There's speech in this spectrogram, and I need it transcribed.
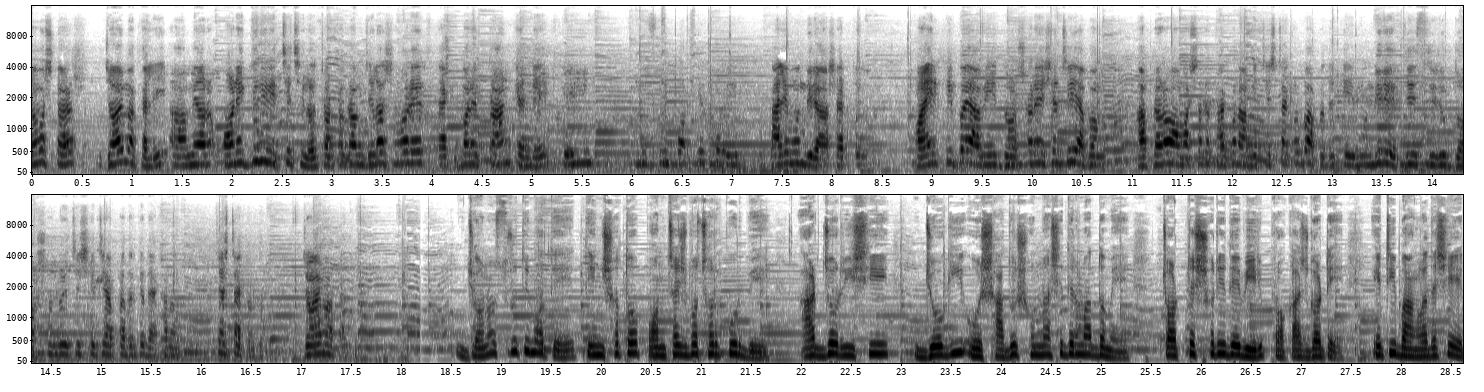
নমস্কার, জয় মা কালী। আমার অনেক দিনের ইচ্ছে ছিল চট্টগ্রাম জেলা শহরের একবারে প্রাণ কেন্দ্রে এই মুসলিম পরে কালী মন্দিরে আসার। তো মায়ের কৃপায় আমি দর্শনে এসেছি এবং আপনারাও আমার সাথে থাকুন। আমি চেষ্টা করব আপনাদেরকে এই মন্দিরের যে শ্রীরূপ দর্শন রয়েছে সেটি আপনাদেরকে দেখানোর চেষ্টা করব। জয় মা কালী। জনশ্রুতি মতে তিনশত পঞ্চাশ বছর পূর্বে আর্য ঋষি যোগী ও সাধু সন্ন্যাসীদের মাধ্যমে চট্টেশ্বরী দেবীর প্রকাশ ঘটে। এটি বাংলাদেশের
